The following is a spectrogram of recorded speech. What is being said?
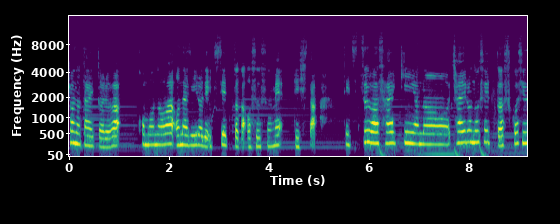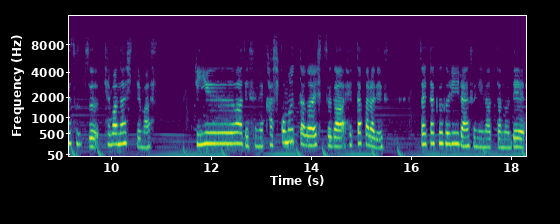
今日のタイトルは、小物は同じ色で1セットがおすすめでした。で実は最近、あの、茶色のセットは少しずつ手放してます。理由はですね、かしこまった外出が減ったからです。在宅フリーランスになったので、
